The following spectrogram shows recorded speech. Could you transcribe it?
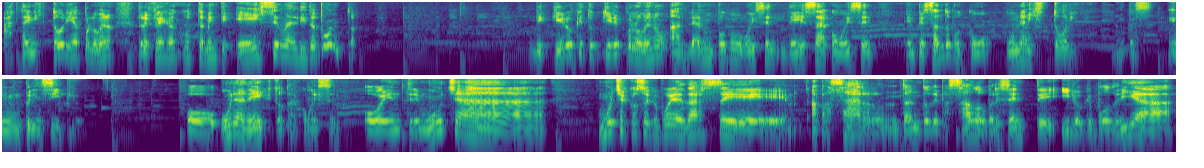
hasta en historia por lo menos reflejan justamente ese maldito punto. De qué es lo que tú quieres por lo menos hablar un poco, como dicen, de esa, como dicen, empezando por como una historia, en un principio. O una anécdota, como dicen. O entre muchas muchas cosas que puede darse a pasar, tanto de pasado o presente, y lo que podría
